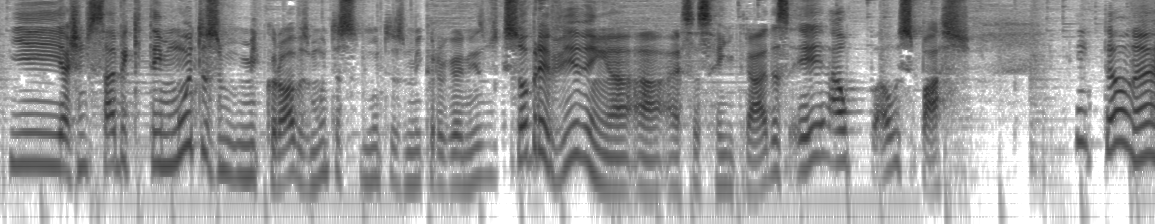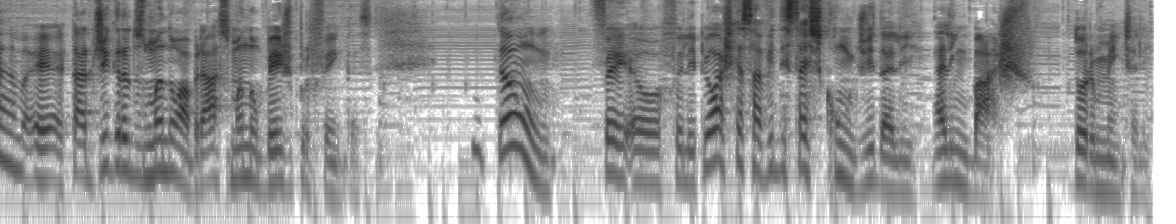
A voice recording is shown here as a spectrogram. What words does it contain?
e a gente sabe que tem muitos micróbios, muitos, muitos micro-organismos que sobrevivem a, a, essas reentradas e ao, ao espaço. Então, né, é, Tardígrados manda um abraço, manda um beijo pro Fencas. Então, Felipe, eu acho que essa vida está escondida ali, ali embaixo, dormente ali.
